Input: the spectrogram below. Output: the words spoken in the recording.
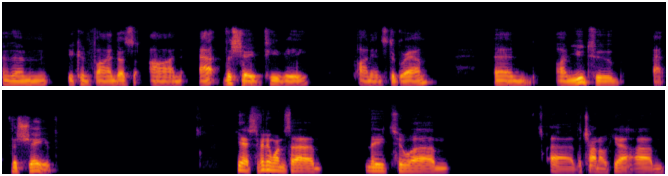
And then you can find us on at The Shave TV on Instagram and on YouTube at The Shave. Yes, if anyone's um, new to um, uh, the channel, yeah, um,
